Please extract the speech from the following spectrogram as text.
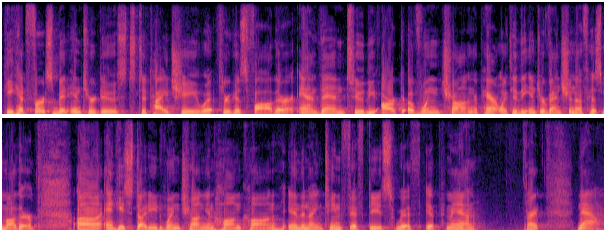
He had first been introduced to Tai Chi through his father and then to the art of Wing Chun, apparently through the intervention of his mother. Uh, and he studied Wing Chun in Hong Kong in the 1950s with Ip Man, Now,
